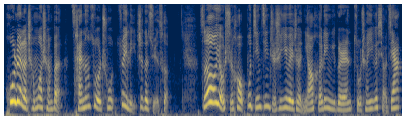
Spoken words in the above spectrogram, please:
忽略了沉没成本，才能做出最理智的决策。择偶有时候不仅仅只是意味着你要和另一个人组成一个小家，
